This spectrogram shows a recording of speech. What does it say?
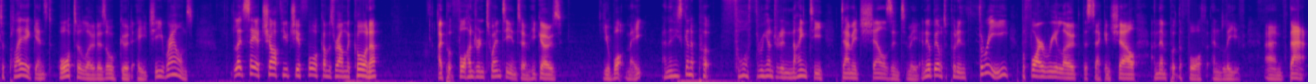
to play against autoloaders or good HE rounds. Let's say a Char Futur 4 comes around the corner. I put 420 into him. He goes, You what, mate? And then he's going to put four 390 damage shells into me. And he'll be able to put in three before I reload the second shell and then put the fourth and leave. And that,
